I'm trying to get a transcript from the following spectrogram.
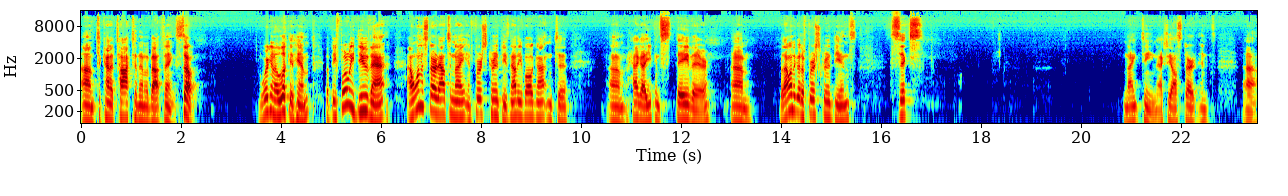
um, to kind of talk to them about things. So, we're going to look at him, but before we do that, I want to start out tonight in 1 Corinthians. Now that you've all gotten to um, Haggai, you can stay there. Um, but I want to go to 1 Corinthians 6, 19. Actually, I'll start in, uh,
